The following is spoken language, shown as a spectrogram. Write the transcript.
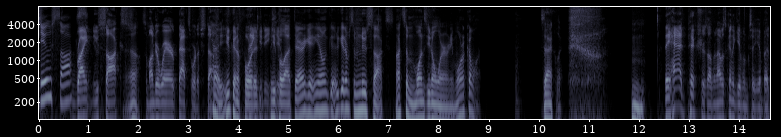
New socks. right? New socks, Yeah. some underwear, that sort of stuff. Yeah, you can afford Thank it. you, DQ. People out there, get you know, get, get them some new socks, not some ones you don't wear anymore. Come on. Exactly. They had pictures of it. I was going to give them to you, but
